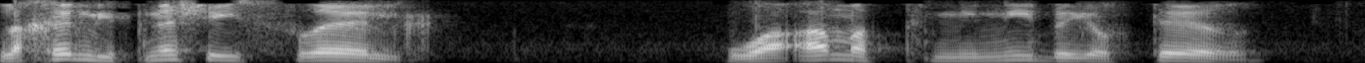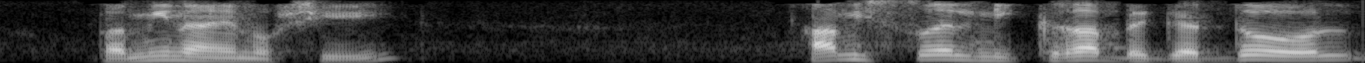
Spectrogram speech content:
לכן, מפני שישראל הוא העם הפנימי ביותר במין האנושי, עם ישראל נקרא בגדול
